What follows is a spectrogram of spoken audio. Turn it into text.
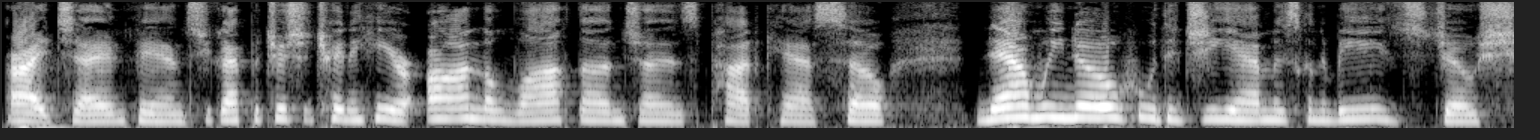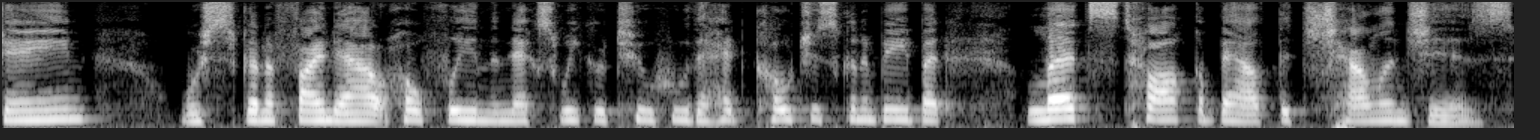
All right, Giant fans, you got Patricia Traina here on the Locked On Giants podcast. So now we know who the GM is going to be. It's Joe Schoen. We're going to find out, hopefully, in the next week or two, who the head coach is going to be. But let's talk about the challenges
